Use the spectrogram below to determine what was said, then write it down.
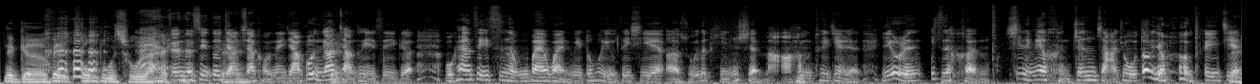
那个被公布出来。真的，所以都讲巷口那一家。不过你刚刚讲这个也是一个，我看这一次呢，五百碗里面都会有这些。呃，所谓的评审嘛，啊，他们推荐人，也有人一直很心里面很挣扎，就我到底要不要推荐？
